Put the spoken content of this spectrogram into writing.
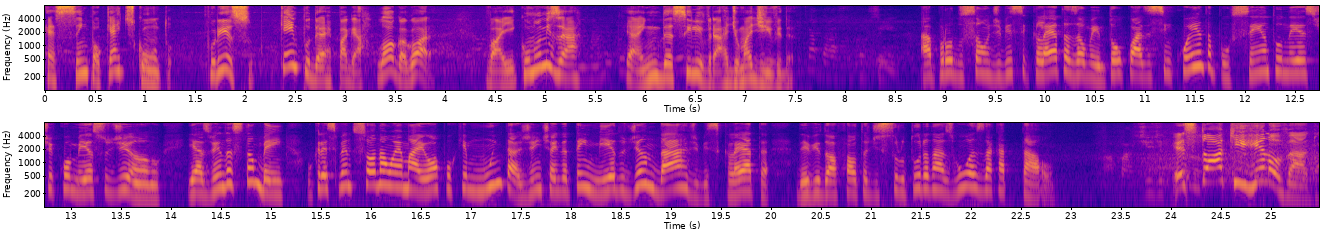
é sem qualquer desconto. Por isso, quem puder pagar logo agora vai economizar e ainda se livrar de uma dívida. A produção de bicicletas aumentou quase 50% neste começo de ano. E as vendas também. O crescimento só não é maior porque muita gente ainda tem medo de andar de bicicleta devido à falta de estrutura nas ruas da capital. Estoque renovado.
